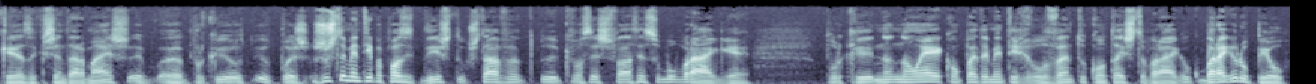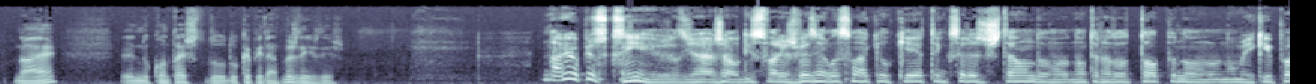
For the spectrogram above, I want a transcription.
queres acrescentar mais, eh, porque eu, eu depois, justamente a propósito disto, gostava que vocês falassem sobre o Braga, porque não, é completamente irrelevante o contexto de Braga, o Braga europeu, não é? No contexto do, do campeonato, mas diz, diz. Não, eu penso que sim, já, já o disse várias vezes em relação àquilo que é, tem que ser a gestão de, de um treinador top numa equipa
